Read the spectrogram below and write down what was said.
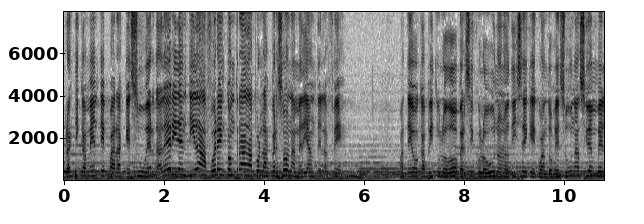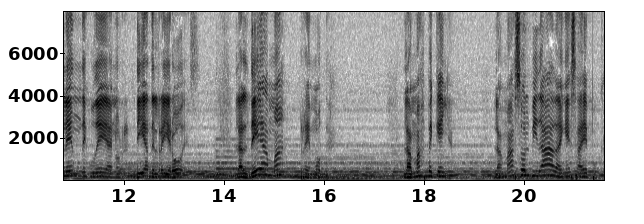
prácticamente para que su verdadera identidad fuera encontrada por las personas mediante la fe. Mateo capítulo 2, versículo 1 nos dice que cuando Jesús nació en Belén de Judea en los días del rey Herodes, la aldea más remota, la más pequeña, la más olvidada en esa época,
